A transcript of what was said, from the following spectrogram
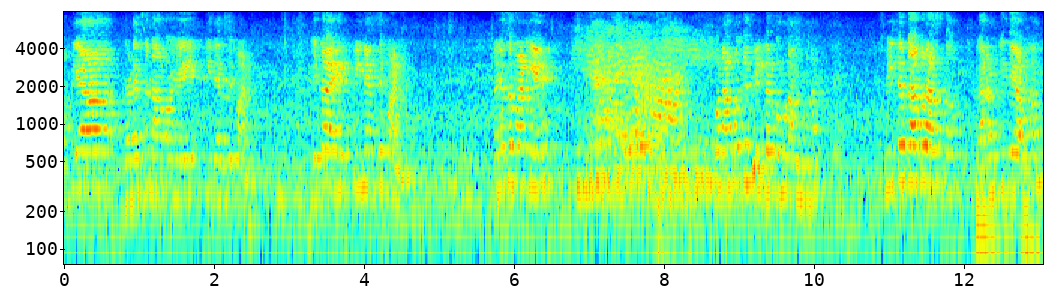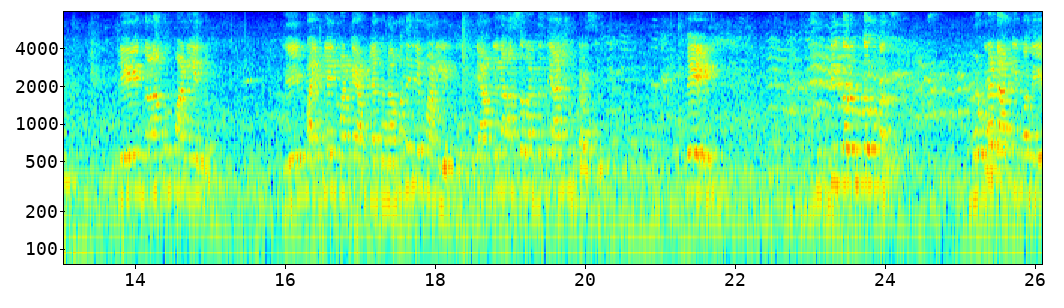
आपल्या धड्याचं नाव आहे पिण्याचे पाणी. हे काय आहे? पिण्याचे पाणी. कशाचं पाणी आहे? पण आपण ते फिल्टर करून आणतो ना? फिल्टर का बरं असतं? कारण की ते आपण जे नळातून पाणी येतं जे पाईपलाईन वाटे आपल्या घरामध्ये जे पाणी येतं ते आपल्याला असं वाटतं ते अशुद्ध असेल. ते शुद्धीकरण करूनच मोठ्या टाकीमध्ये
